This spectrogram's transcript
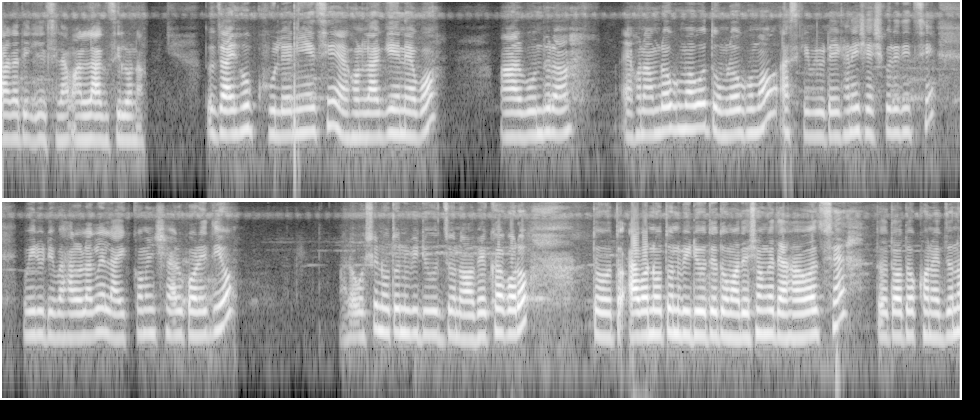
লাগাতে গিয়েছিলাম আর লাগছিল না। তো যাই হোক, খুলে নিয়েছি, এখন লাগিয়ে নেব। আর বন্ধুরা, এখন আমরাও ঘুমাবো, তোমরাও ঘুমাও। আজকে ভিডিওটা এখানেই শেষ করে দিচ্ছি। ভিডিওটি ভালো লাগলে লাইক কমেন্ট শেয়ার করে দিও। আর অবশ্যই নতুন ভিডিওর জন্য অপেক্ষা করো। তো তো আবার নতুন ভিডিওতে তোমাদের সঙ্গে দেখা হচ্ছে। তো ততক্ষণের জন্য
